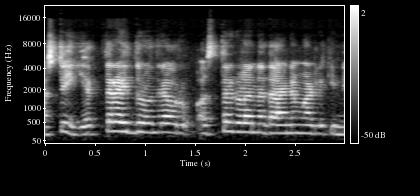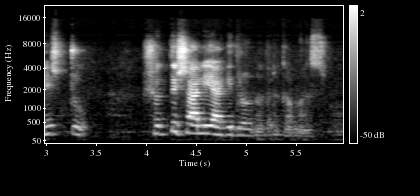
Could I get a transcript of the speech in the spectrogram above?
ಅಷ್ಟೇ ಎತ್ತರ ಇದ್ರು ಅಂದ್ರೆ ಅವರು ಅಸ್ತ್ರಗಳನ್ನ ಧಾರಣೆ ಮಾಡ್ಲಿಕ್ಕೆ ಇನ್ನೆಷ್ಟು ಶಕ್ತಿಶಾಲಿಯಾಗಿದ್ರು ಅನ್ನೋದನ್ನ ಗಮನಿಸ್ಬೋದು.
